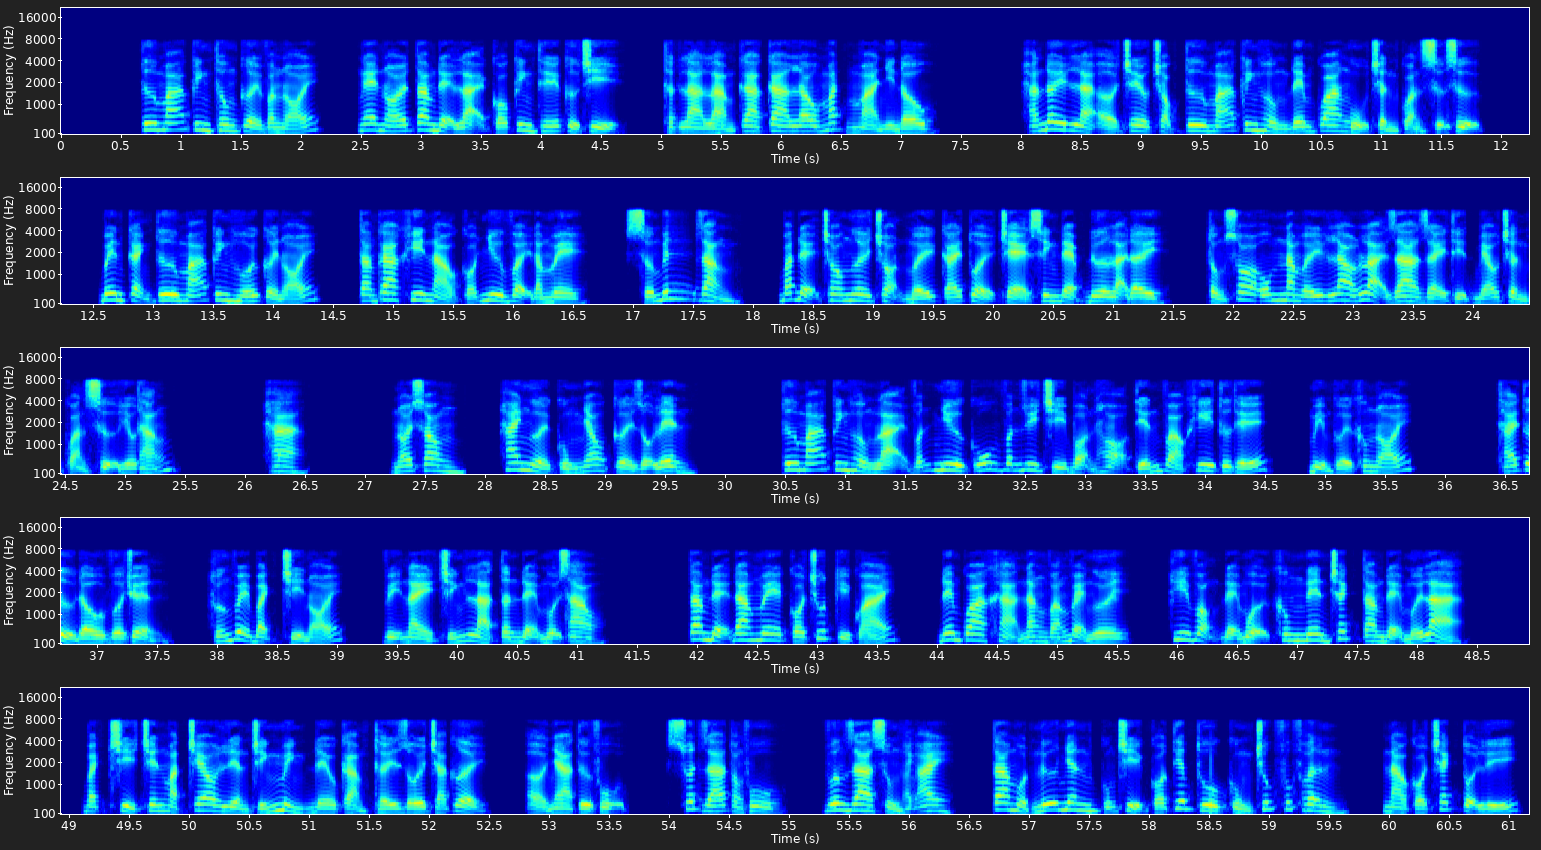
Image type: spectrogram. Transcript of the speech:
Tư mã kinh thông cười vang nói, nghe nói tam đệ lại có kinh thế cử chỉ, thật là làm ca ca lau mắt mà nhìn đâu. Hắn đây là ở treo chọc tư mã kinh hồng đêm qua ngủ trần quản sự sự. Bên cạnh tư mã kinh hối cười nói, tam ca khi nào có như vậy đam mê, sớm biết rằng, bát đệ cho ngươi chọn mấy cái tuổi trẻ xinh đẹp đưa lại đây, tổng so ôm năm ấy lao lại ra giày thịt béo trần quản sự hiếu thắng. Ha! Nói xong, hai người cùng nhau cười rộ lên. Tư mã kinh hồng lại vẫn như cũ vẫn duy trì bọn họ tiến vào khi tư thế, mỉm cười không nói. Thái tử đầu vừa chuyển, hướng về bạch chỉ nói, vị này chính là tân đệ muội sao. Tam đệ đam mê có chút kỳ quái, đêm qua khả năng vắng vẻ ngươi, hy vọng đệ muội không nên trách tam đệ mới là. Bạch chỉ trên mặt treo liền chính mình đều cảm thấy dối trá cười, ở nhà từ phụ, xuất giá toàn phu, vương gia sủng hạnh ai, ta một nữ nhân cũng chỉ có tiếp thu cùng chúc phúc phân, nào có trách tội lý.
